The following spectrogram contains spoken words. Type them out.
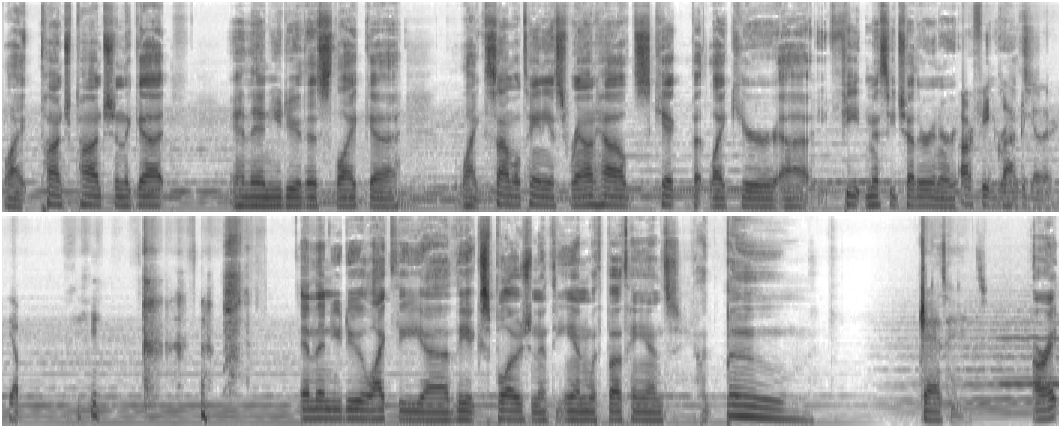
like punch, punch in the gut, and then you do this like uh, like simultaneous roundhouse kick, but like your uh, feet miss each other and are Our feet clap congrats. together. Yep. and then you do like the uh, the explosion at the end with both hands, You're like boom. Jazz hands. All right,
